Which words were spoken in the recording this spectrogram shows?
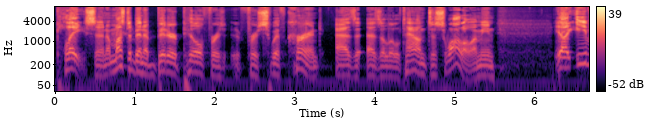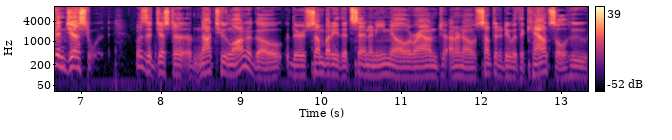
place, and it must have been a bitter pill for for Swift Current as a, as a little town to swallow. I mean, like even just was it just a, not too long ago? There's somebody that sent an email around. I don't know something to do with the council who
